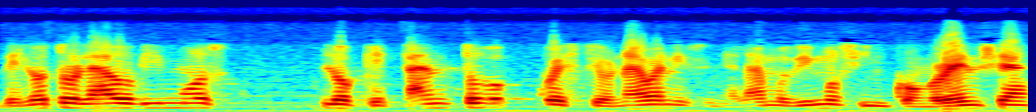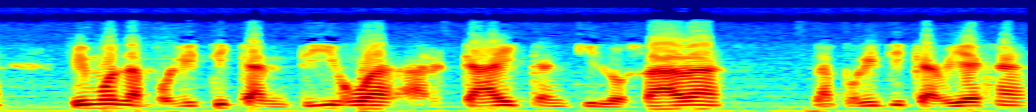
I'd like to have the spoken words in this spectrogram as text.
del otro lado vimos lo que tanto cuestionaban y señalamos, vimos incongruencia, vimos la política antigua, arcaica, anquilosada, la política vieja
